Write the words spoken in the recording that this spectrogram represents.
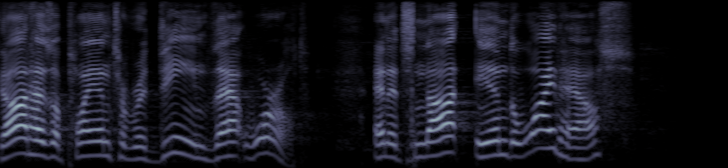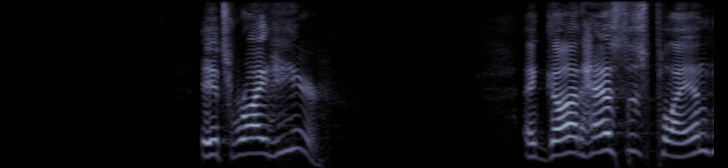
God has a plan to redeem that world. And it's not in the White House, it's right here. And God has this plan,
